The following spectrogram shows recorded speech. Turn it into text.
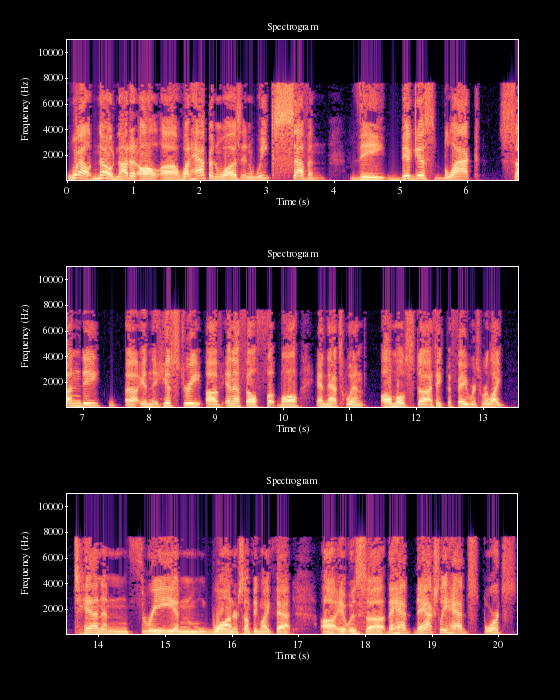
Well, no, not at all. Uh, what happened was in week seven, the biggest black Sunday uh, in the history of NFL football, and that's when almost uh, I think the favorites were like ten and three and one or something like that. Uh, it was uh, they had they actually had sports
